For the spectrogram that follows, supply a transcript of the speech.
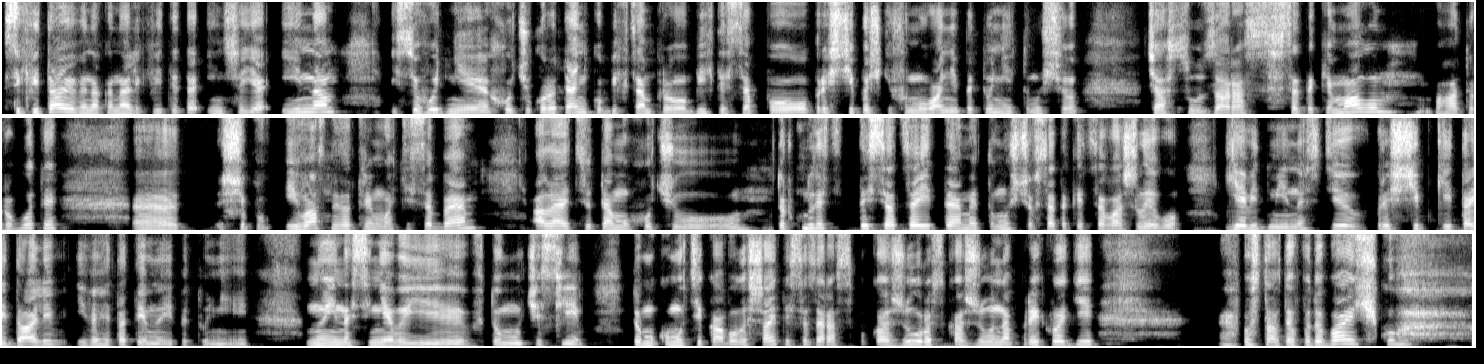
Всіх вітаю, ви на каналі Квіти та інше. Я Інна. І сьогодні хочу коротенько бігцем пробігтися по прищіпочці формування петуній, тому що часу зараз все-таки мало, багато роботи, е, щоб і вас не затримувати, себе. Але цю тему хочу торкнутися цієї теми, тому що все-таки це важливо. Є відмінності в прищіпки тайдалів і вегетативної петунії, ну і насіннєвої в тому числі. Тому, кому цікаво, лишайтеся, зараз покажу, розкажу на прикладі. Поставте вподобаєчку.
